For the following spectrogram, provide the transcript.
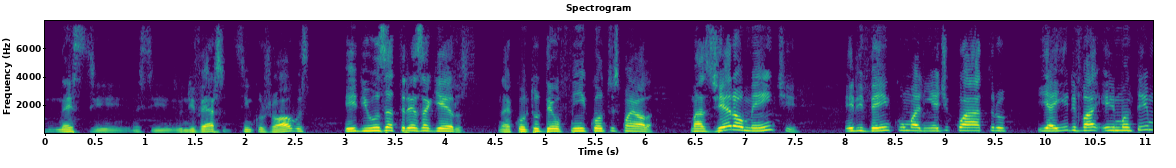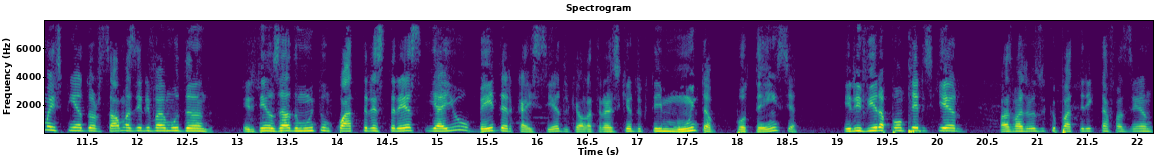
nesse, nesse universo de cinco jogos, ele usa três zagueiros, né, quanto o Delfim e quanto o Espanhola. Mas geralmente ele vem com uma linha de quatro, e aí ele vai, ele mantém uma espinha dorsal, mas ele vai mudando. Ele tem usado muito um 4-3-3, e aí o Bader Caicedo, que é o lateral esquerdo que tem muita potência, ele vira ponteiro esquerdo. Faz mais ou menos o que o Patrick está fazendo,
